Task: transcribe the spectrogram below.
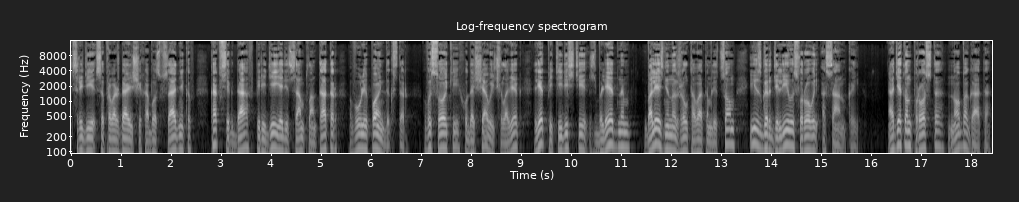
Среди сопровождающих обоз всадников, как всегда, впереди едет сам плантатор Вули Пойндекстер, высокий, худощавый человек, лет пятидесяти, с бледным, болезненно-желтоватым лицом и с горделивой суровой осанкой – Одет он просто, но богато.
